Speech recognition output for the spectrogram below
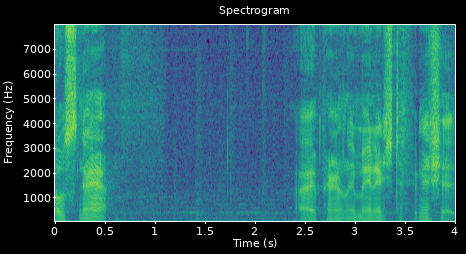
Oh snap. I apparently managed to finish it.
